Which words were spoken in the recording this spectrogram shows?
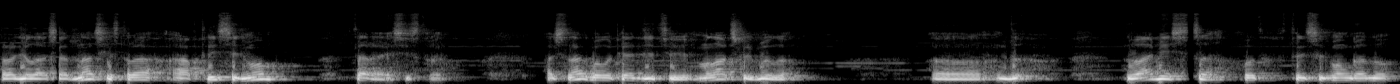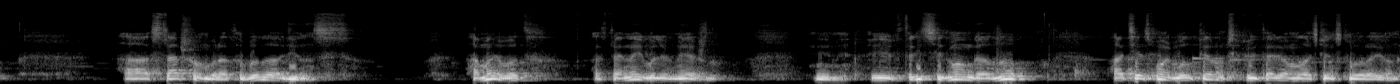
родилась одна сестра, а в 37-м вторая сестра. Значит, у нас было пять детей. Младший было Э, два месяца вот, в 1937 году, а старшему брату было 11. А мы вот, остальные были между ними. И в 1937 году отец мой был первым секретарем Лачинского района.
